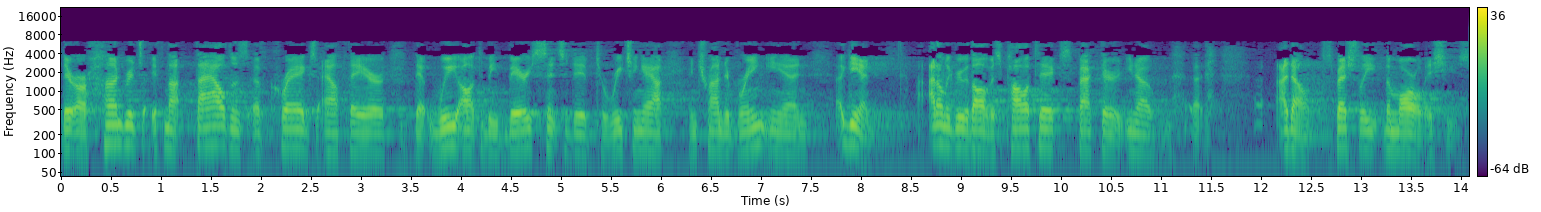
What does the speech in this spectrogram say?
there are hundreds, if not thousands, of Craigs out there that we ought to be very sensitive to reaching out and trying to bring in. Again, I don't agree with all of his politics. Back there, you know, I don't, especially the moral issues.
